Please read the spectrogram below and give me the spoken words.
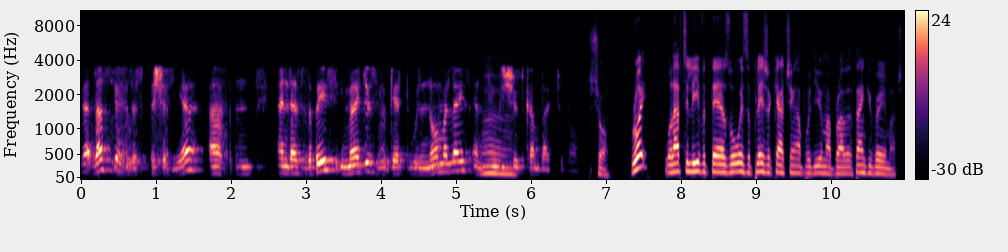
Last year a special year, um, and as the base emerges, we'll get will normalize, and mm. things should come back to normal. Sure, Roy. We'll have to leave it there. As always, a pleasure catching up with you, my brother. Thank you very much.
